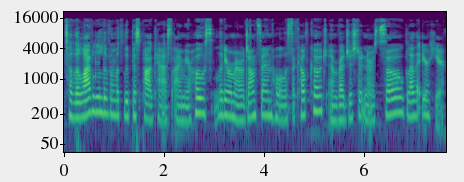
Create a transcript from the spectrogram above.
to the Lively Living with Lupus podcast. I'm your host, Lydia Romero Johnson, holistic health coach and registered nurse. So glad that you're here.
